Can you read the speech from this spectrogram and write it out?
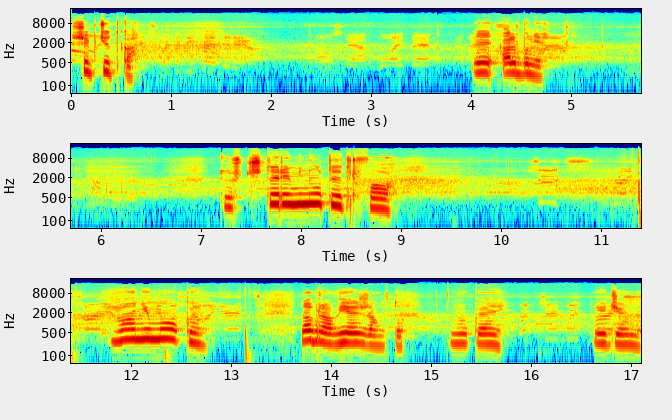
Szybciutka. Y, albo nie. To już 4 minuty trwa. Ja nie mogę. Dobra, wjeżdżam w to. Okej, with jedziemy.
